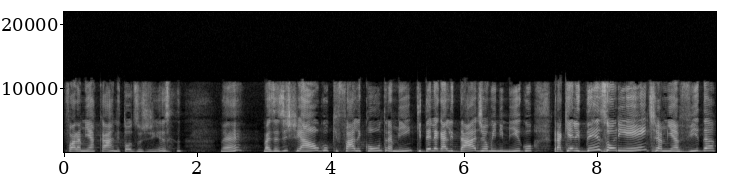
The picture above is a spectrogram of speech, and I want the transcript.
fora a minha carne todos os dias, né? Mas existe algo que fale contra mim, que dê legalidade ao inimigo, para que ele desoriente a minha vida?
